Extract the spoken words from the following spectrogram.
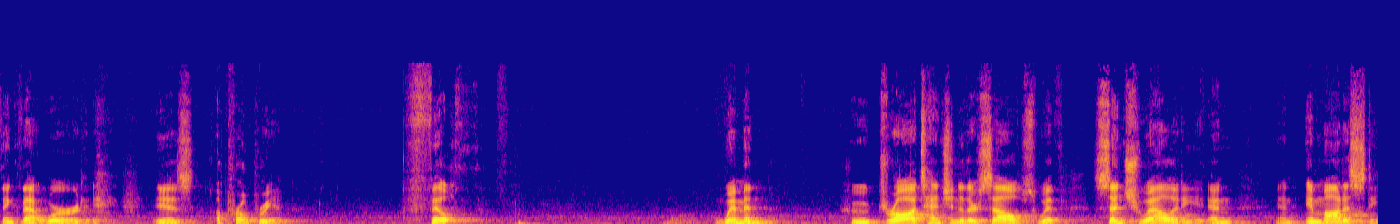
think that word is appropriate filth. Women who draw attention to themselves with sensuality and, and immodesty,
